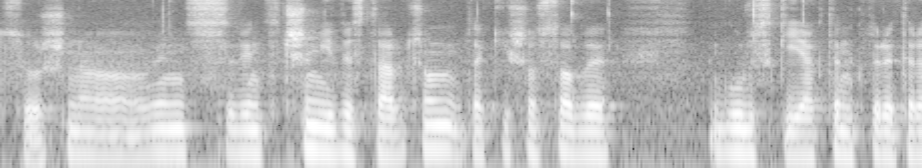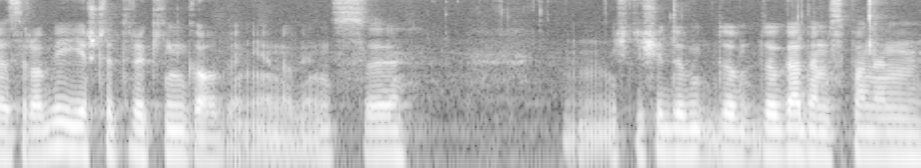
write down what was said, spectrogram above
cóż, no więc, więc trzy mi wystarczą. Taki szosowy, górski, jak ten, który teraz robię, i jeszcze trekkingowy, nie? No więc mm, jeśli się do, do, dogadam z panem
